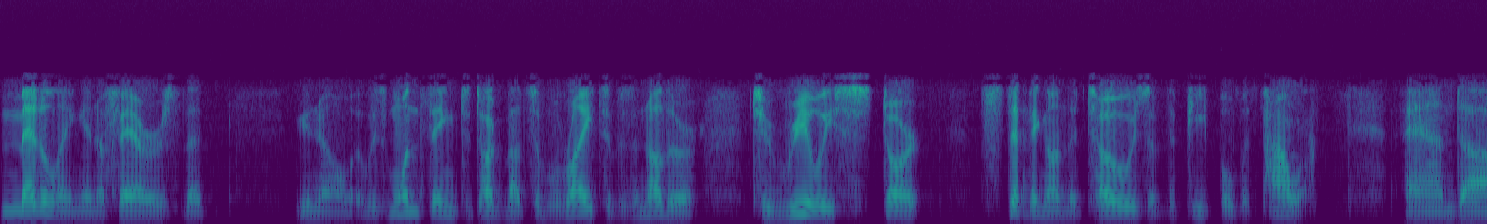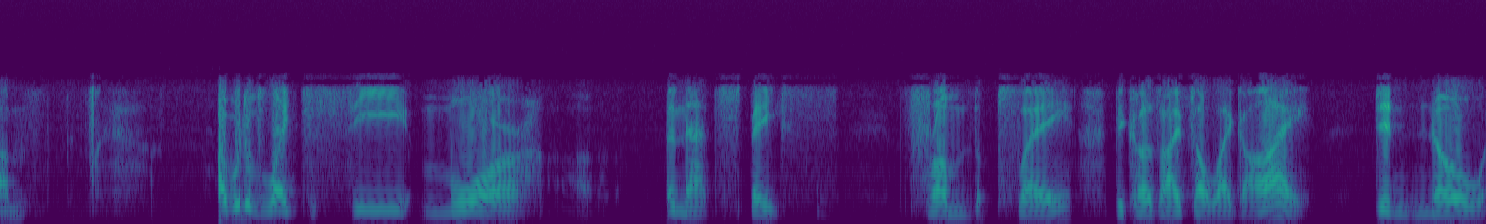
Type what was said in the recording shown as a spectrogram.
meddling in affairs that you know it was one thing to talk about civil rights it was another to really start stepping on the toes of the people with power and um i would have liked to see more in that space from the play because I felt like I didn't know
